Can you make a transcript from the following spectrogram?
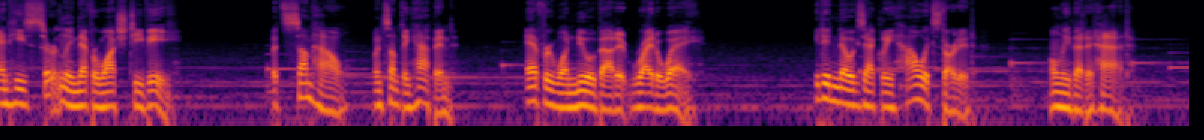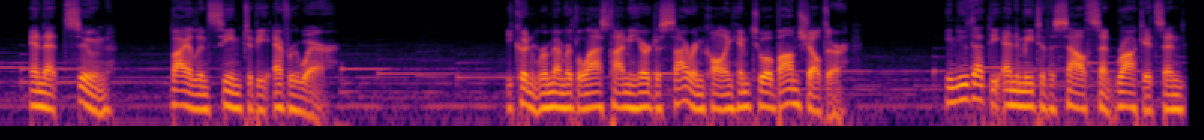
and he certainly never watched TV. But somehow, when something happened, everyone knew about it right away. He didn't know exactly how it started, only that it had. And that soon, violence seemed to be everywhere. He couldn't remember the last time he heard a siren calling him to a bomb shelter. He knew that the enemy to the south sent rockets and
